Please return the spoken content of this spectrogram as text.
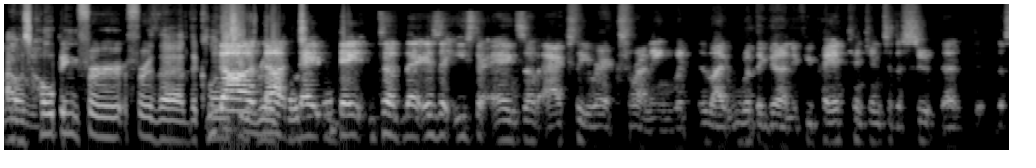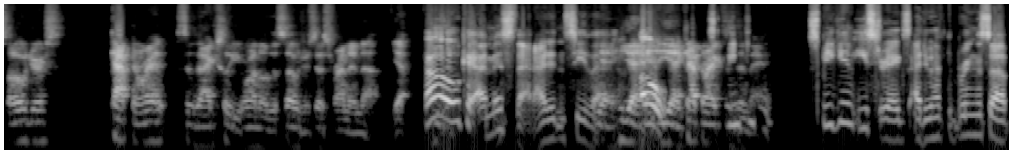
I was Mhm. hoping for for the the clones. she No, really no, they, to. they, there is an Easter eggs of actually Rex running with like with the gun. If you pay attention to the suit, the the soldiers, Captain Rex is actually one of the soldiers that's running up. Yeah, Oh, okay. I missed that. I didn't see that. yeah, yeah, Oh, yeah. Captain Rex is in there. Speaking, speaking of Easter eggs, I do have to bring this up.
